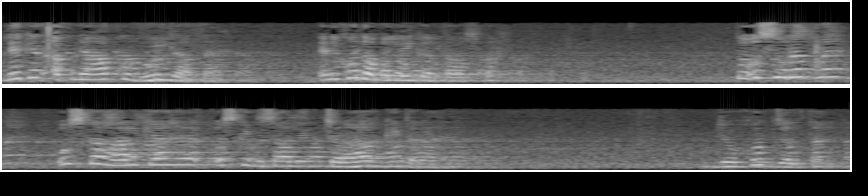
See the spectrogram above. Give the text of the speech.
لیکن اپنے آپ کو بھول جاتا ہے یعنی خود عمل نہیں کرتا اس پر۔ تو اس صورت میں اس کا حال کیا ہے؟ اس کی مثال ایک چراغ کی طرح ہے، جو خود جلتا ہے۔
